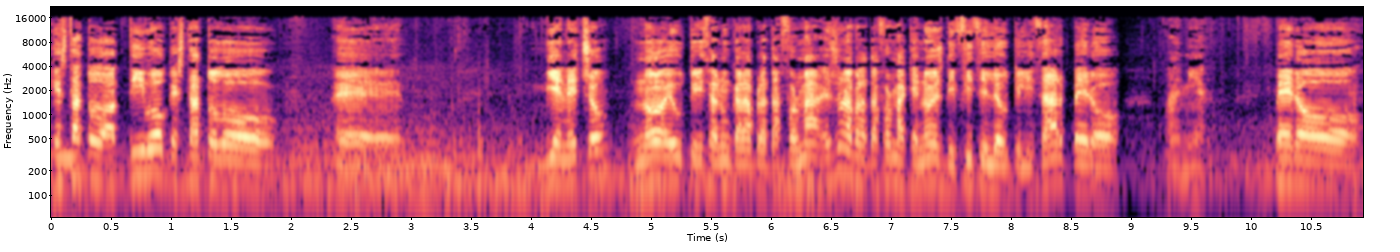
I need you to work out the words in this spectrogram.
que está todo activo, que está todo eh, bien hecho. No he utilizado nunca la plataforma. Es una plataforma que no es difícil de utilizar, pero... Madre mía. Pero...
